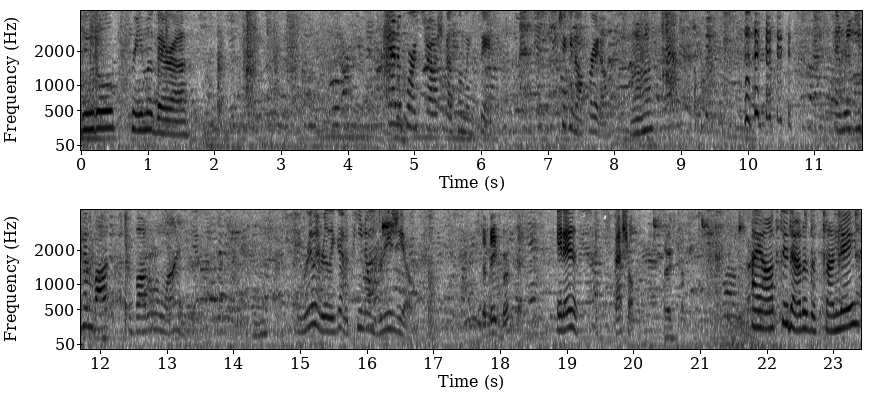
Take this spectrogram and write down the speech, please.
Zoodles Primavera. And of course, Josh got something safe. Chicken Alfredo. Mm-hmm. and we even bought a bottle of wine. It's really, really good. A Pinot Grigio. It's a big birthday. It is. It's special. Very special. I opted out of the sundae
